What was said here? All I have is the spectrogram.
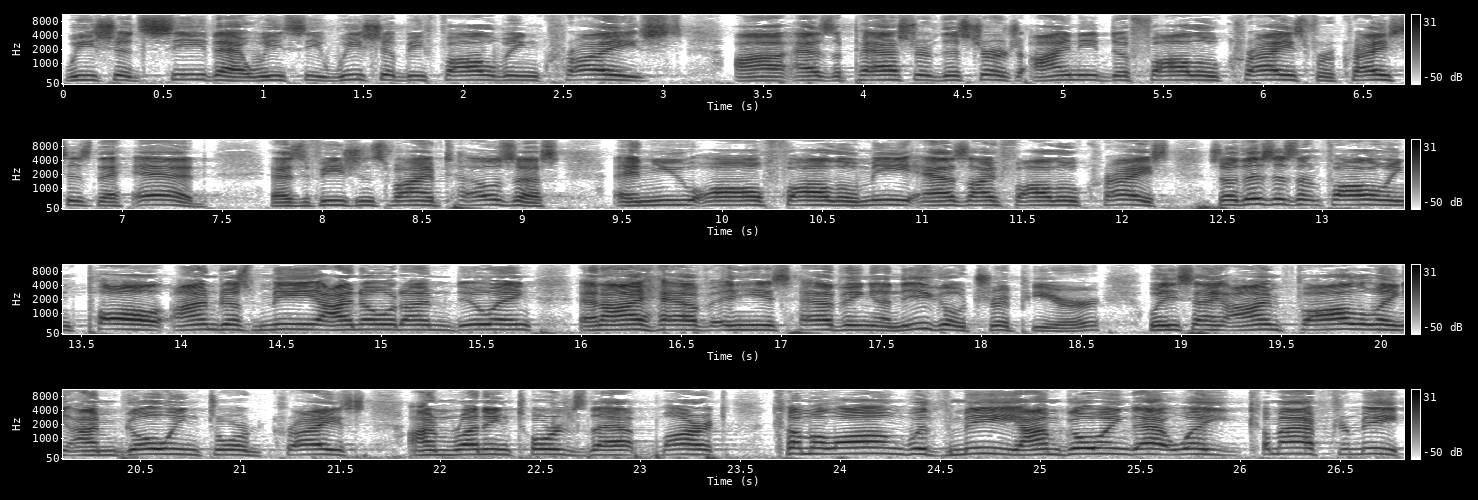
we should see that. We see we should be following Christ. Uh, as a pastor of this church, I need to follow Christ, for Christ is the head, as Ephesians 5 tells us. And you all follow me as I follow Christ. So this isn't following Paul. I'm just me. I know what I'm doing. And I have, and he's having an ego trip here. When he's saying, I'm following, I'm going toward Christ. I'm running towards that mark. Come along with me. I'm going that way. Come after me.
